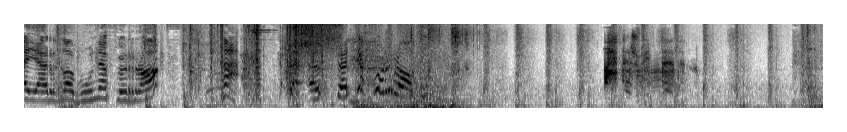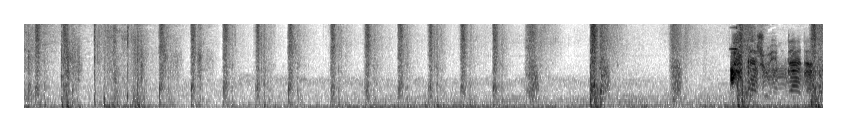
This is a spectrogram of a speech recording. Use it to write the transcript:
أيرغبون في الرقص؟ ها، سأفتتح الرقص أحتاج إمدادا أحتاج إمدادا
